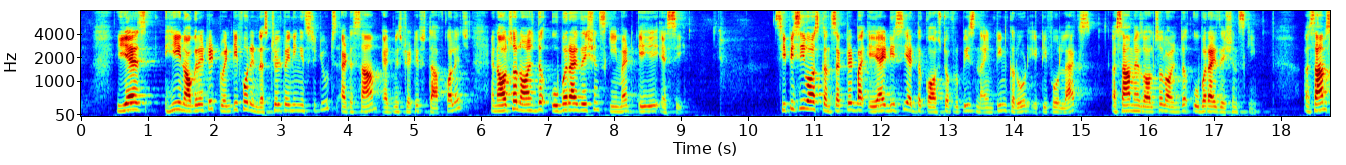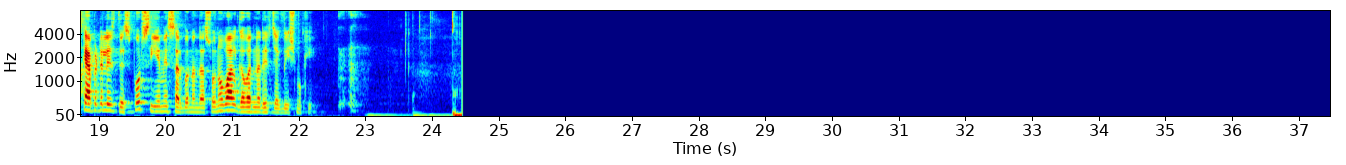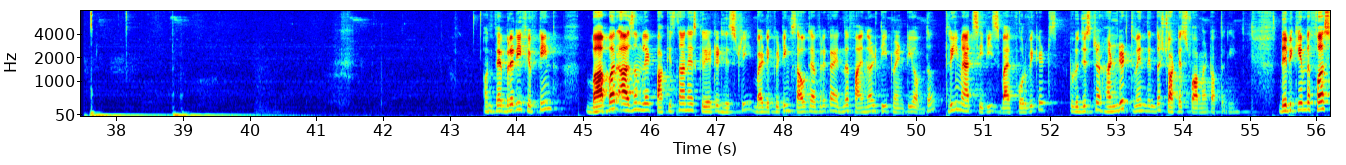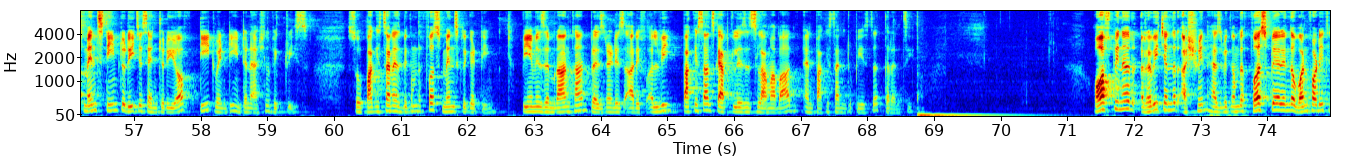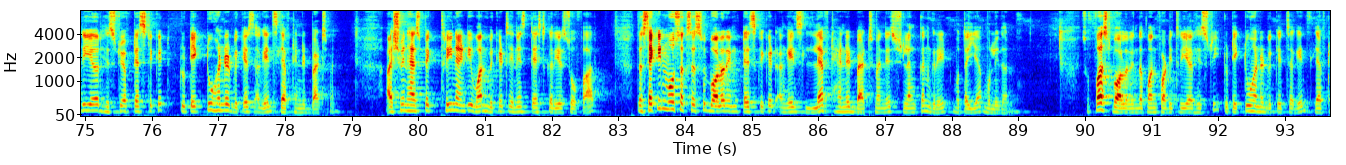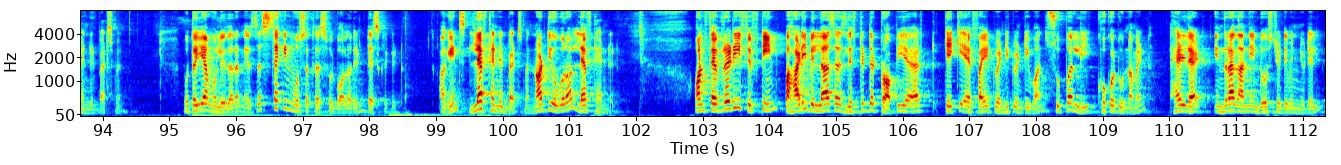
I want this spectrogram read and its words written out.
he has he inaugurated 24 industrial training institutes at Assam Administrative Staff College and also launched the Uberization scheme at AASC. CPC was constructed by AIDC at the cost of rupees 19 crore 84 lakhs. Assam has also launched the Uberization scheme. Assam's capital is Dispur, CM is Sarbananda Sonowal, Governor is Jagdish Mukhi. On February 15th, Babar Azam led Pakistan has created history by defeating South Africa in the final T20 of the three match series by four wickets to register 100th win in the shortest format of the game. They became the first men's team to reach a century of T20 international victories. So Pakistan has become the first men's cricket team. PM is Imran Khan, President is Arif Alvi, Pakistan's capital is Islamabad and Pakistani rupee is the currency. Off spinner Ravichandran Ashwin has become the first player in the 143 year history of Test cricket to take 200 wickets against left handed batsmen. Ashwin has picked 391 wickets in his Test career so far. The second most successful bowler in Test cricket against left handed batsmen is Sri Lankan great Muttiah Muralitharan. So, first bowler in the 143 year history to take 200 wickets against left handed batsmen. Muttiah Muralitharan is the second most successful bowler in Test cricket against left-handed batsmen, not the overall left-handed. On February 15, Pahadi Billas has lifted the trophy at KKFI 2021 Super League Kho tournament held at Indira Gandhi Indoor Stadium in New Delhi.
